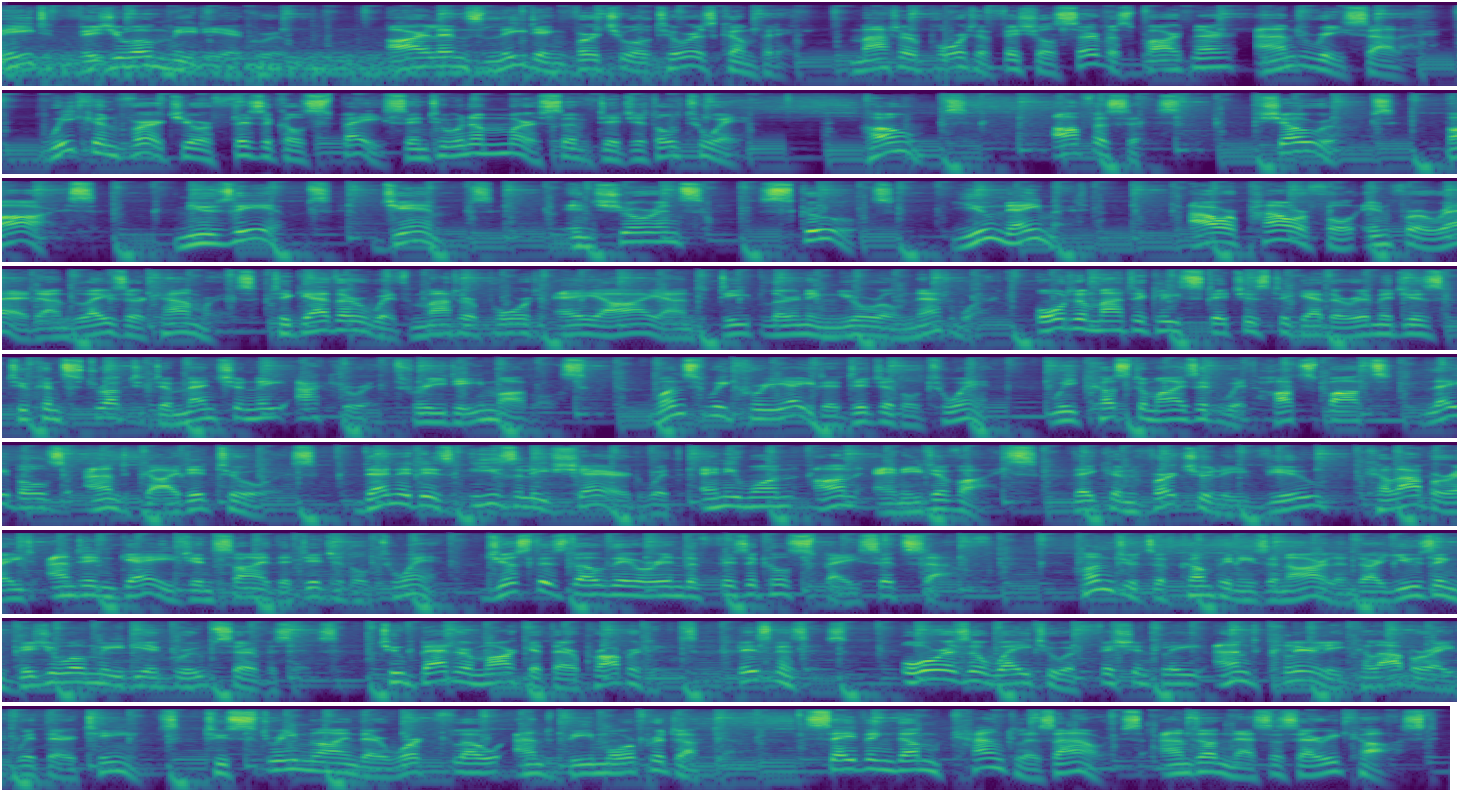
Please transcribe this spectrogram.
Meet Visual Media Group, Ireland's leading virtual tours company, Matterport official service partner and reseller. We convert your physical space into an immersive digital twin. Homes, offices, showrooms, bars, museums, gyms, insurance, schools, you name it. Our powerful infrared and laser cameras, together with Matterport AI and deep learning neural network, automatically stitches together images to construct dimensionally accurate 3D models. Once we create a digital twin, we customize it with hotspots, labels, and guided tours. Then it is easily shared with anyone on any device. They can virtually view, collaborate, and engage inside the digital twin, just as though they were in the physical space itself. Hundreds of companies in Ireland are using Visual Media Group services to better market their properties, businesses, or as a way to efficiently and clearly collaborate with their teams to streamline their workflow and be more productive, saving them countless hours and unnecessary cost.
